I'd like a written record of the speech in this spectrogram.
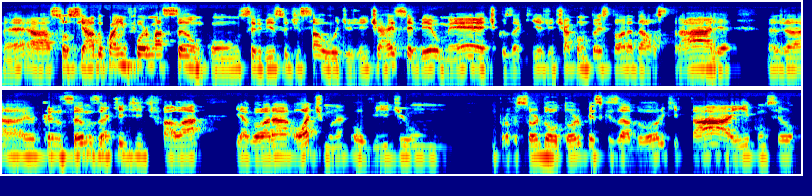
né, associado com a informação, com o serviço de saúde. A gente já recebeu médicos aqui, a gente já contou a história da Austrália, né, já cansamos aqui de, de, falar, e agora, ótimo, né, ouvir de um, um professor, doutor, pesquisador, que está aí com seu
